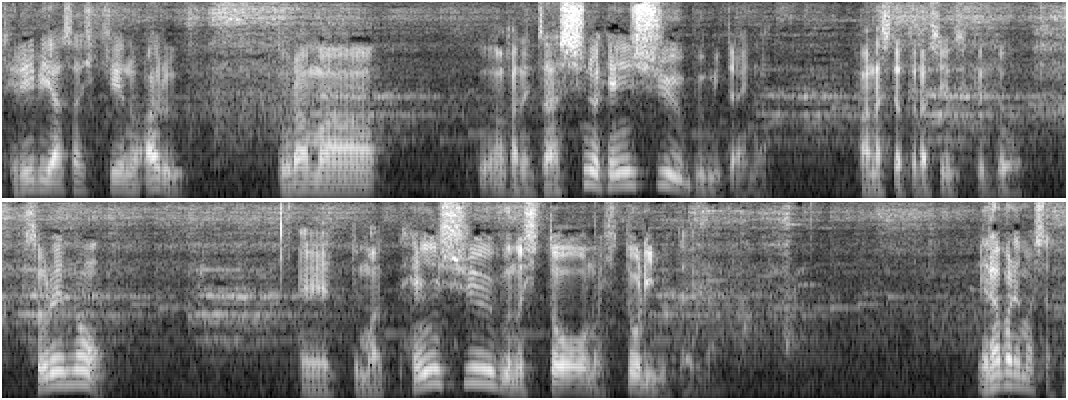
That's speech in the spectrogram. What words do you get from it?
テレビ朝日系のあるドラマなんかね雑誌の編集部みたいな話だったらしいんですけどそれのえー、っとまあ編集部の人の一人みたいな選ばれましたと。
